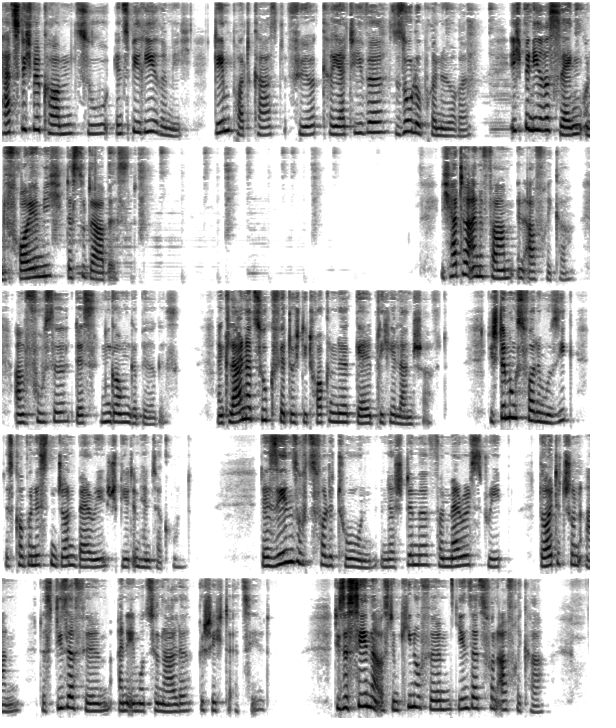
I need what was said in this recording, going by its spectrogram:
Herzlich willkommen zu Inspiriere mich, dem Podcast für kreative Solopreneure. Ich bin Iris Seng und freue mich, dass du da bist. Ich hatte eine Farm in Afrika am Fuße des Ngong-Gebirges. Ein kleiner Zug fährt durch die trockene, gelbliche Landschaft. Die stimmungsvolle Musik des Komponisten John Barry spielt im Hintergrund. Der sehnsuchtsvolle Ton in der Stimme von Meryl Streep deutet schon an, dass dieser Film eine emotionale Geschichte erzählt. Diese Szene aus dem Kinofilm Jenseits von Afrika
